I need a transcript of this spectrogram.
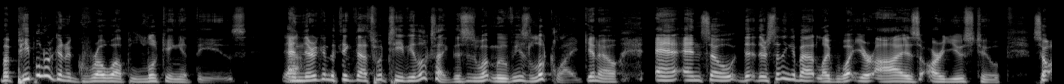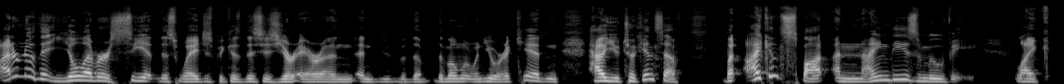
but people are going to grow up looking at these Yeah. and they're going to think that's what TV looks like. This is what movies look like, you know. And and so th- there's something about like what your eyes are used to. So I don't know that you'll ever see it this way, just because this is your era and and the the moment when you were a kid and how you took in stuff. But I can spot a '90s movie like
